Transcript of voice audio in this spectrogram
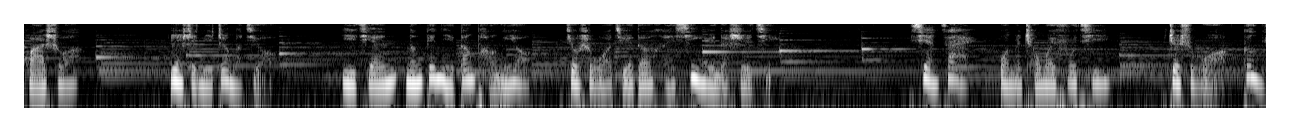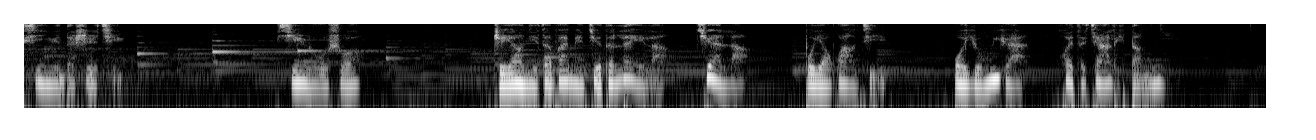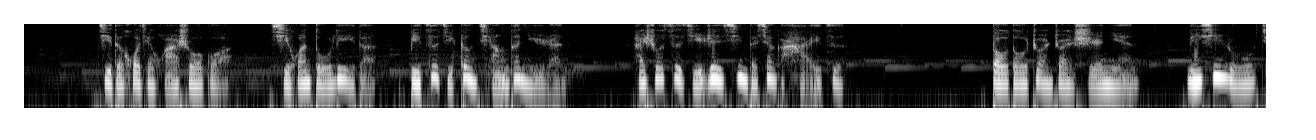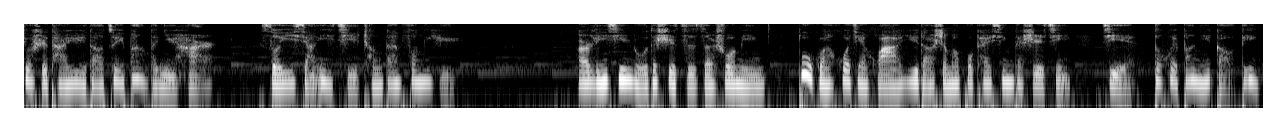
华说：“认识你这么久，以前能跟你当朋友，就是我觉得很幸运的事情。现在我们成为夫妻，这是我更幸运的事情。”心如说：“只要你在外面觉得累了、倦了，不要忘记，我永远会在家里等你。”记得霍建华说过，喜欢独立的、比自己更强的女人，还说自己任性的像个孩子。兜兜转转十年，林心如就是他遇到最棒的女孩，所以想一起承担风雨。而林心如的誓词则说明，不管霍建华遇到什么不开心的事情，姐都会帮你搞定。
